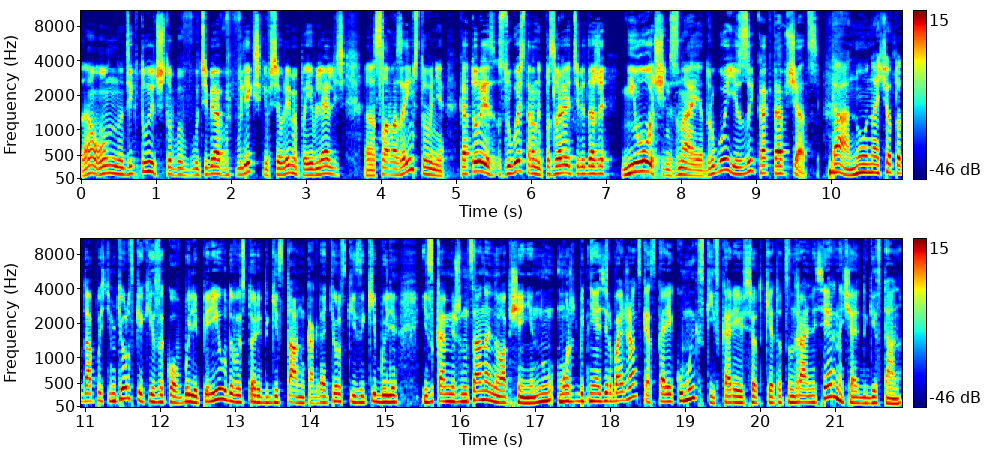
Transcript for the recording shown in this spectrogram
да, он диктует, чтобы у тебя в лексике все время появлялись а, слова заимствования, которые, с другой стороны, позволяют тебе даже не очень зная другой язык как-то общаться. Да, ну насчет, допустим, тюркских языков были периоды в истории Дагестана, когда тюркские языки были языками межнационального общения. Ну, может быть, не азербайджанский, а скорее кумыкский, скорее все-таки это центрально-северная часть Дагестана,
